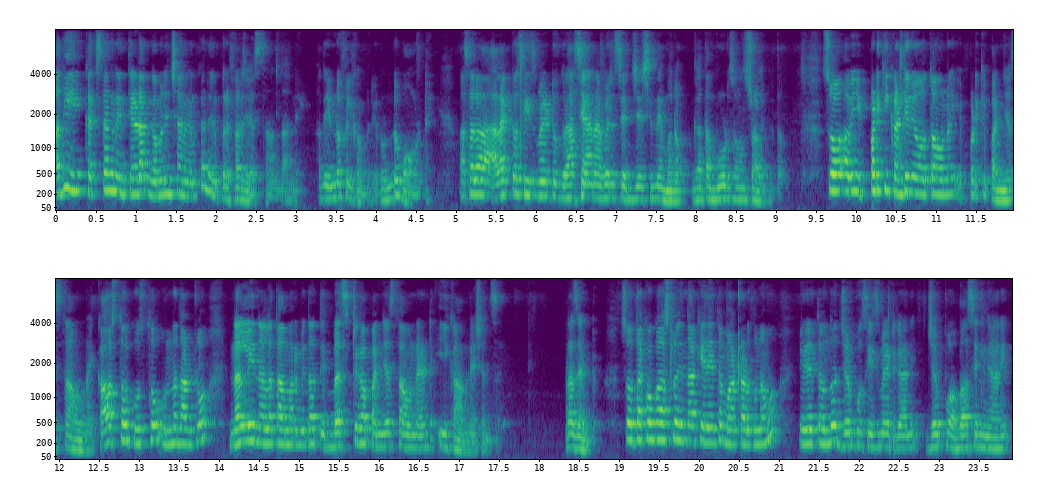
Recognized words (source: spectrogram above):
అది ఖచ్చితంగా నేను తేడా గమనించాను కనుక నేను ప్రిఫర్ చేస్తాను దాన్ని. అది ఇండోఫిల్ కంపెనీ రెండు బాగుంటాయి. అసలు అలాక్టో సీజ్మైట్ గ్రాసియానా అవిల్ సెట్ చేసిందే మనం గత మూడు సంవత్సరాల క్రితం. సో అవి ఇప్పటికీ కంటిన్యూ అవుతూ ఉన్నాయి ఇప్పటికీ పనిచేస్తూ ఉన్నాయి. కాస్తో కూస్తో ఉన్న దాంట్లో నల్లి నల్ల తామర మీద ది బెస్ట్గా పనిచేస్తూ ఉన్నాయంటే ఈ కాంబినేషన్స్. ప్రజెంట్. సో తక్కువ కాస్ట్లో ఇందాక ఏదైతే మాట్లాడుకున్నామో ఏదైతే ఉందో జంపు సీజ్మేట్ కానీ జంపు అబాసిన్ కానీ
